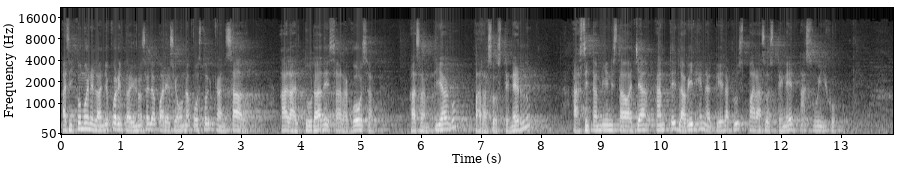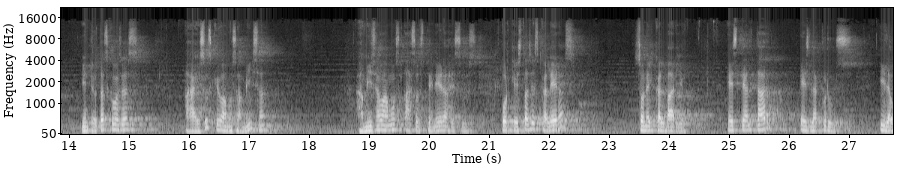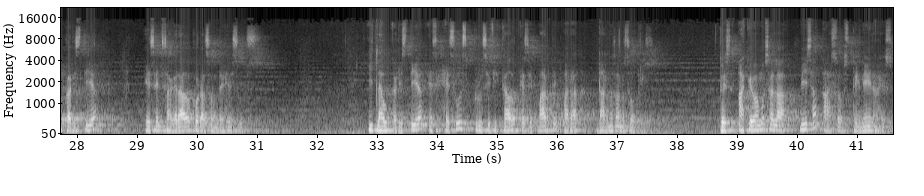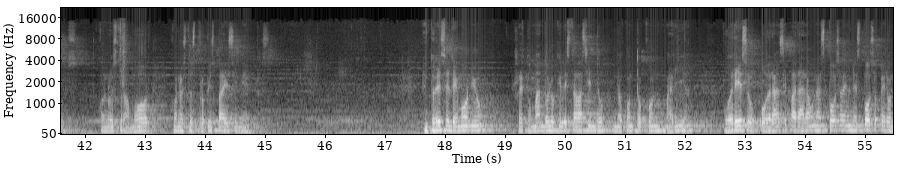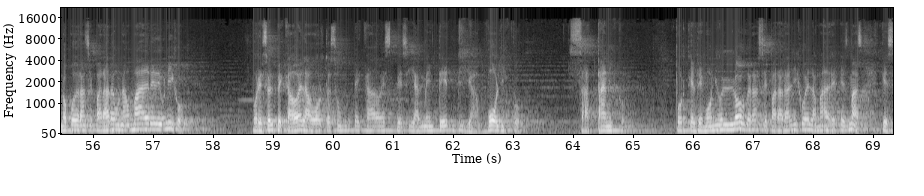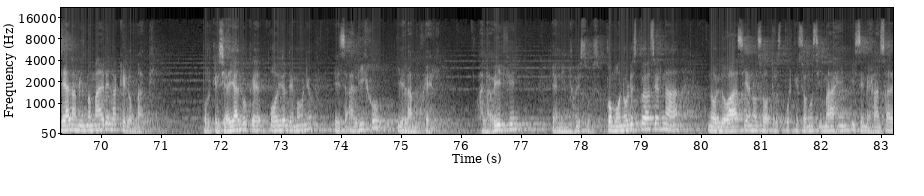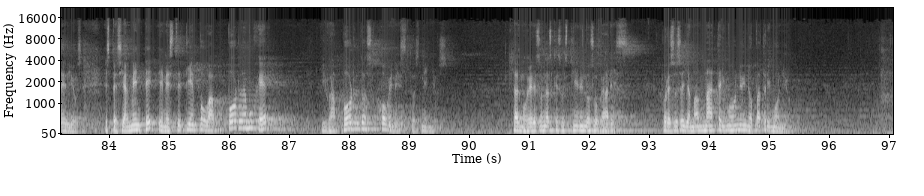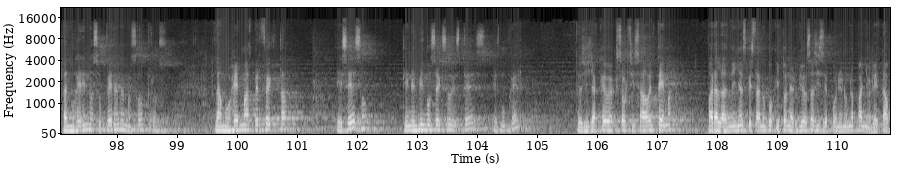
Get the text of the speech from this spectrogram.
Así como en el año 41 se le apareció a un apóstol cansado a la altura de Zaragoza, a Santiago, para sostenerlo, así también estaba ya antes la Virgen al pie de la cruz para sostener a su Hijo. Y entre otras cosas, a esos que vamos a misa, a misa vamos a sostener a Jesús, porque estas escaleras son el Calvario, este altar es la cruz y la Eucaristía es el sagrado corazón de Jesús. Y la Eucaristía es Jesús crucificado que se parte para darnos a nosotros. Entonces, ¿a qué vamos a la misa? A sostener a Jesús con nuestro amor, con nuestros propios padecimientos. Entonces el demonio, retomando lo que él estaba haciendo, no contó con María, por eso podrán separar a una esposa de un esposo, pero no podrán separar a una madre de un hijo. Por eso el pecado del aborto es un pecado especialmente diabólico, satánico, porque el demonio logra separar al hijo de la madre. Es más, que sea la misma madre la que lo mate. Porque si hay algo que odia el demonio es al hijo y a la mujer, a la Virgen al niño Jesús. Como no les puede hacer nada, nos lo hace a nosotros porque somos imagen y semejanza de Dios. Especialmente en este tiempo va por la mujer y va por los jóvenes, los niños. Las mujeres son las que sostienen los hogares. Por eso se llama matrimonio y no patrimonio. Las mujeres nos superan a nosotros. La mujer más perfecta es eso, tiene el mismo sexo de ustedes, es mujer. Entonces ya quedó exorcizado el tema para las niñas que están un poquito nerviosas y se ponen una pañoleta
